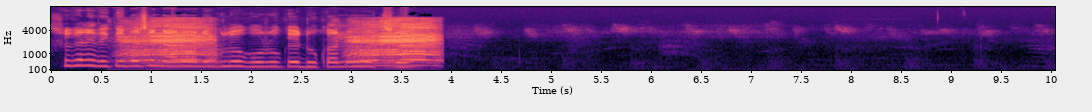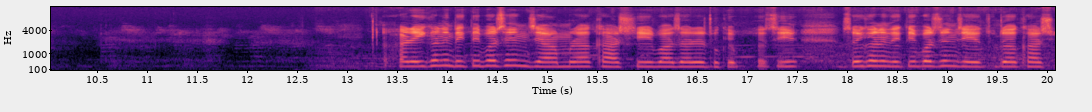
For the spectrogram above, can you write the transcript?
সেখানে দেখতে পাচ্ছেন আরও অনেকগুলো গরুকে ঢুকানো হচ্ছে। আর এইখানে দেখতে পাচ্ছেন যে আমরা খাসির বাজারে ঢুকে পড়েছি। সো এখানে দেখতে পাচ্ছেন যে দুটা খাসি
